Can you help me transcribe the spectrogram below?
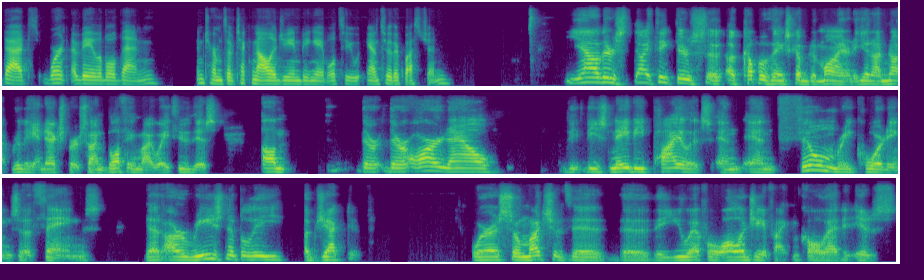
that weren't available then in terms of technology and being able to answer the question? Yeah, there's. I think there's a, a couple of things come to mind, and again, I'm not really an expert, so I'm bluffing my way through this. Um, there, there are now the, these Navy pilots and and film recordings of things that are reasonably objective. Whereas so much of the, the, the if I can call that, is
